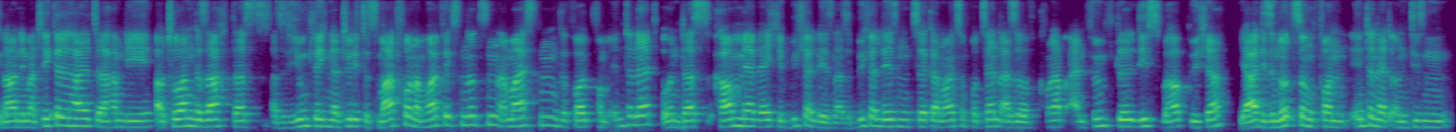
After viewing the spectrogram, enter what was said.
genau in dem Artikel halt, da haben die Autoren gesagt, dass also die Jugendlichen natürlich das Smartphone am häufigsten nutzen, am meisten, gefolgt vom Internet und dass kaum mehr welche Bücher lesen. Also Bücher lesen circa 19 Prozent, also knapp ein Fünftel liest überhaupt Bücher. Ja, diese Nutzung von Internet und diesen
